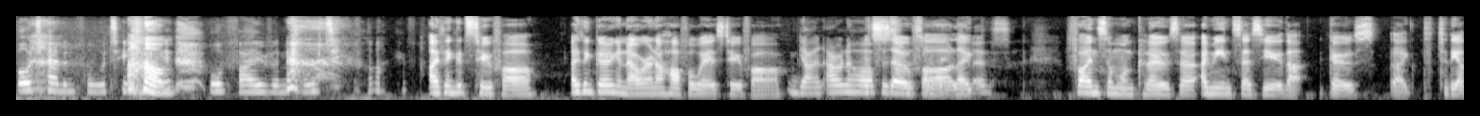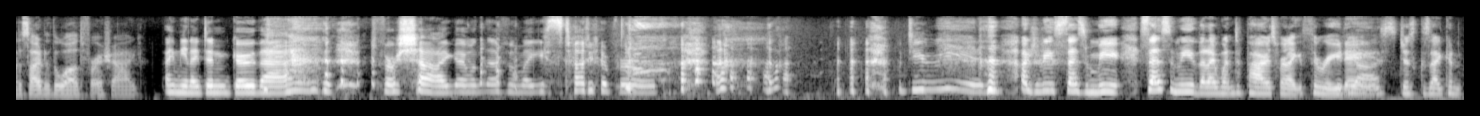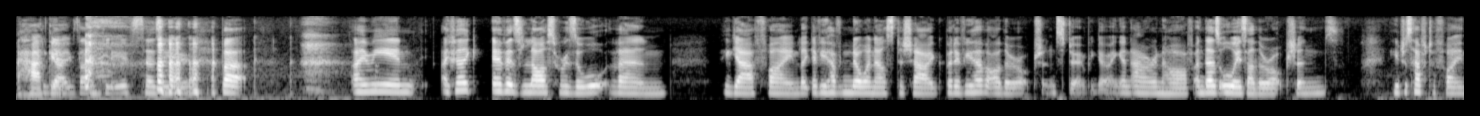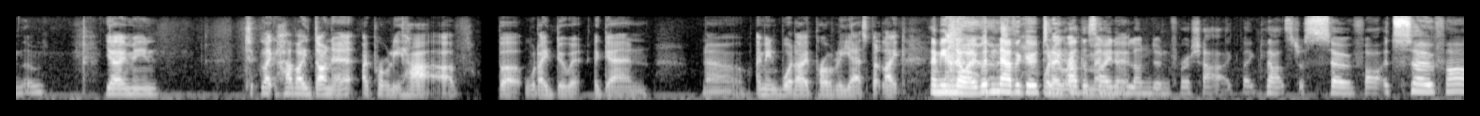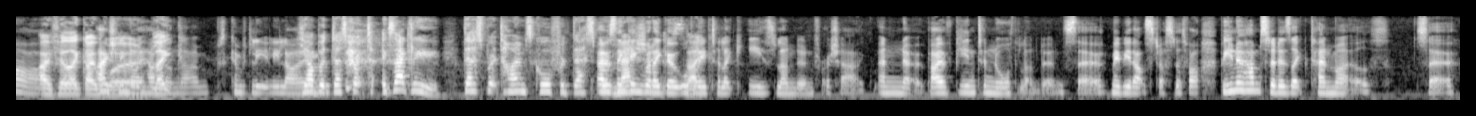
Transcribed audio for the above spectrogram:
or 10 and 40 Um. or 5 and 45 I think it's too far. I think going an hour and a half away is too far. yeah an hour and a half It's is so far, like- Find someone closer. I mean, says you that goes like t- to the other side of the world for a shag. i mean i didn't go there for a shag i went there for my study abroad what do you mean Actually, it says me says me that I went to Paris for like three Yeah. days just because I couldn't hack it. yeah it. exactly says you but i mean i feel like if it's last resort then yeah fine like if you have no one else to shag but if you have other options don't be going an hour and a half and there's always other options you just have to find them Yeah, I mean, like, have I done it? I probably have, but would I do it again? No. I mean, would I? Probably yes, but like, i mean no i would never go to the other side recommend of london for a shag like that's just so far it's so far I feel like I actually would. no i have like, done that i'm completely lying yeah, but desperate. T- exactly. Desperate times call for desperate. I was thinking, would I go all the way to like East London for a shag? And no, but I've been to North London, so maybe that's just as far. But you know, Hampstead is like 10 miles, so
